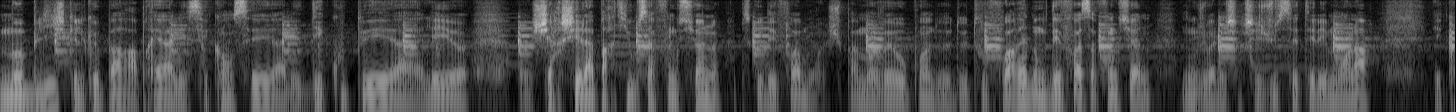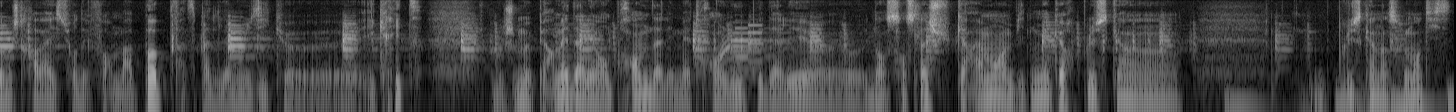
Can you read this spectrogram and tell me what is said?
m'oblige quelque part après à les séquencer, à les découper, à aller euh, euh, chercher la partie où ça fonctionne. Parce que des fois, bon, je suis pas mauvais au point de, tout foirer, donc des fois ça fonctionne. Donc je vais aller chercher juste cet élément-là. Et comme je travaille sur des formats pop, enfin c'est pas de la musique euh, écrite, je me permets d'aller en prendre, d'aller mettre en loop et d'aller dans ce sens-là. Je suis carrément un beatmaker plus qu'un plus qu'un instrumentiste.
